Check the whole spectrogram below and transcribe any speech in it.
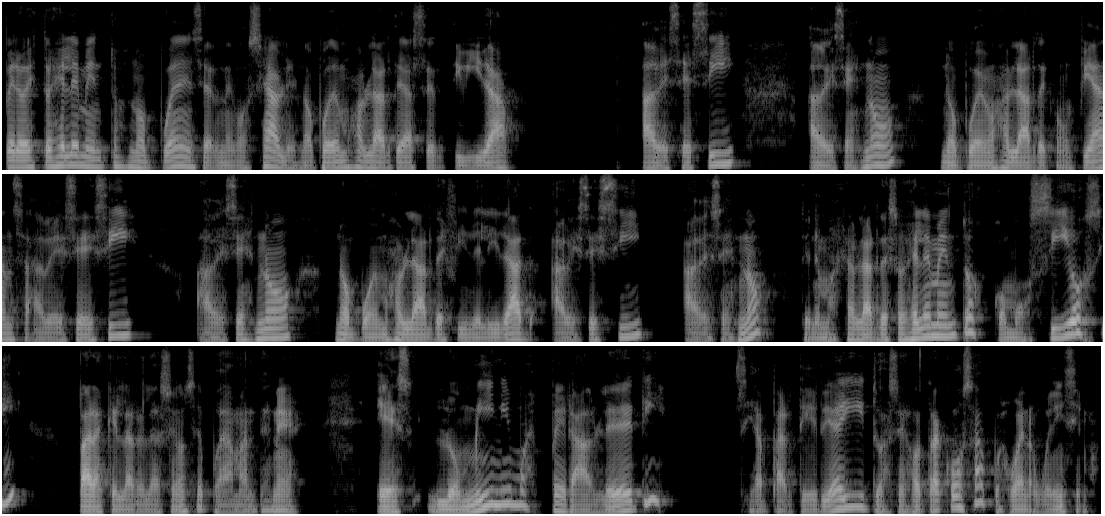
pero estos elementos no pueden ser negociables. No podemos hablar de asertividad. A veces sí, a veces no. No podemos hablar de confianza. A veces sí, a veces no. No podemos hablar de fidelidad. A veces sí, a veces no. Tenemos que hablar de esos elementos como sí o sí para que la relación se pueda mantener. Es lo mínimo esperable de ti. Si a partir de ahí tú haces otra cosa, pues bueno, buenísimo.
